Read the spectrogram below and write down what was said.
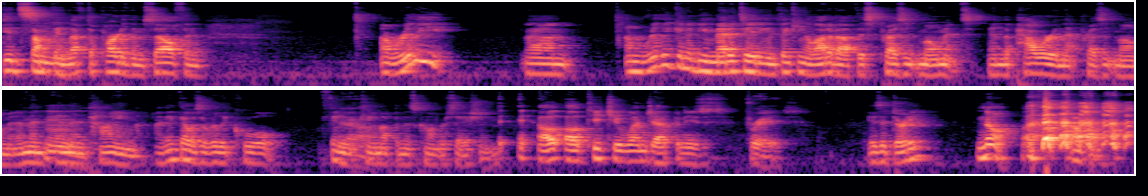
did something, left a part of themselves, and I'm really, um, I'm really going to be meditating and thinking a lot about this present moment and the power in that present moment, and then and then time. I think that was a really cool thing that came up in this conversation. I'll I'll teach you one Japanese phrase. Is it dirty? No. Okay.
